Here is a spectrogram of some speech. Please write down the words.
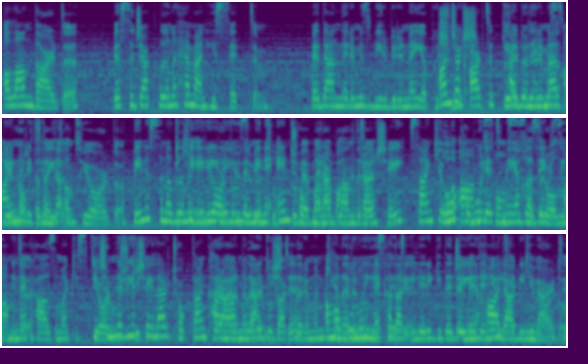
Alan dardı ve sıcaklığını hemen hissettim. Bedenlerimiz birbirine yapışmış. Ancak artık geri dönülmez bir noktadaydım. atıyordu. Beni sınadığını İki biliyordum ve beni en çok meraklandıran şey sanki onu kabul etmeye hazır olmamdı. kazmak istiyormuş İçimde bir gibi. şeyler çoktan kararını vermişti dudaklarımın ama bunun ne kadar ileri gideceğini hala bilmiyordum.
